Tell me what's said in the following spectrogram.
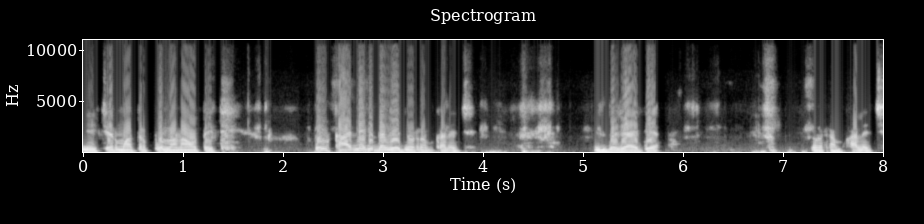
ನೇಚರ್ ಮಾತ್ರ ಫುಲ್ ಅನಾಹುತ ಐತಿ. ಫುಲ್ ಕಾಡ್ನ್ಯಾಗ ಇದ್ದಂಗ ಐತಿ ನೋಡ್ರಿ ನಮ್ಮ ಕಾಲೇಜ್ ಇಲ್ಲಿ ಧ್ವಜ ಐತಿ. ನೋಡ್ರಿ ನಮ್ಮ ಕಾಲೇಜ್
